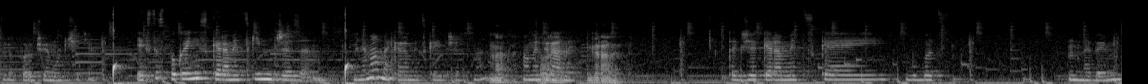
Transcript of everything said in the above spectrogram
to doporučujem určitě. Jak jste spokojeni s keramickým dřezem? My nemáme keramický dřez, ne? Ne, Máme granit. Granit. Takže keramický vůbec nevím, Hmm.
